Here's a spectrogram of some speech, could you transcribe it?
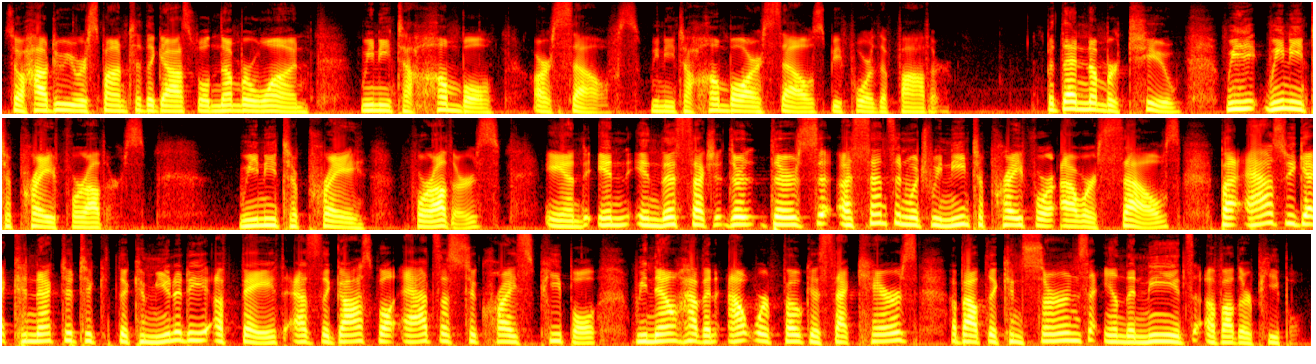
So, how do we respond to the gospel? Number one, we need to humble ourselves. We need to humble ourselves before the Father. But then, number two, we, we need to pray for others. We need to pray for others. And in, in this section, there, there's a sense in which we need to pray for ourselves. But as we get connected to the community of faith, as the gospel adds us to Christ's people, we now have an outward focus that cares about the concerns and the needs of other people.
